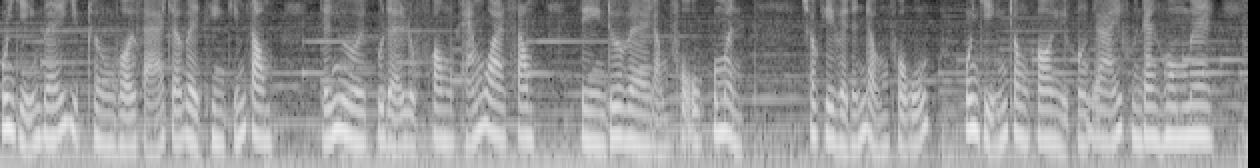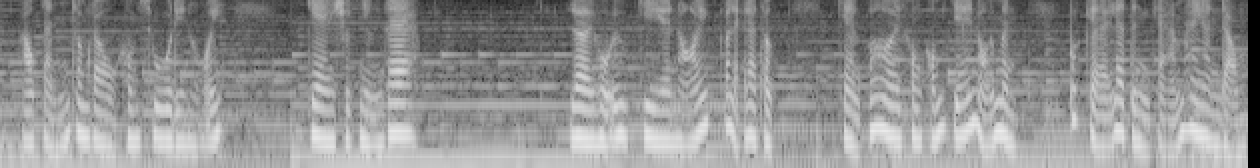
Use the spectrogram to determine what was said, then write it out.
Quân diễn bế diệp trường vội vã trở về thiên kiếm tông, để người của đệ lục phong khám qua xong, liền đưa về động phủ của mình. Sau khi về đến động phủ, quân diễn trông coi người con gái vẫn đang hôn mê. Ảo cảnh trong đầu không xua đi nổi chàng sực nhận ra. Lời hồ yêu kia nói có lẽ là thật, chàng có hơi không khống chế nổi mình, bất kể là tình cảm hay hành động.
